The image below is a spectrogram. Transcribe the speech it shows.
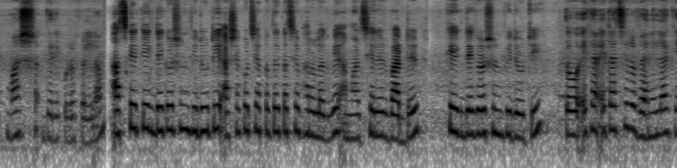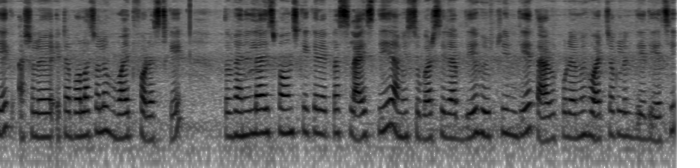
এক মাস দেরি করে ফেললাম। আজকের কেক ডেকোরেশন ভিডিওটি আশা করছি আপনাদের কাছে ভালো লাগবে। আমার ছেলের বার্থডের কেক ডেকোরেশন ভিডিওটি। তো এখানে এটা ছিল ভ্যানিলা কেক আসলে এটা বলা চলে হোয়াইট ফরেস্ট কেক তো ভ্যানিলা স্পঞ্জ কেকের একটা স্লাইস দিয়ে আমি সুগার সিরাপ দিয়ে হুইপ ক্রিম দিয়ে তার উপরে আমি হোয়াইট চকলেট দিয়ে দিয়েছি।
